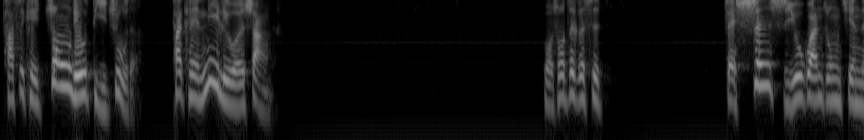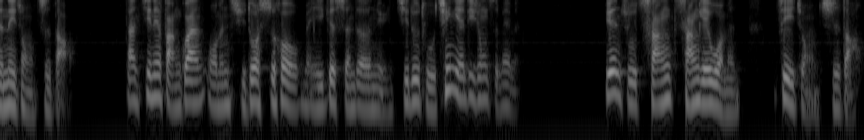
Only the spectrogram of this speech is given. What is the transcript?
他是可以中流砥柱的，他可以逆流而上的。我说这个是在生死攸关中间的那种知道。但今天反观我们许多时候，每一个神的儿女、基督徒、青年弟兄姊妹们，愿主赏赏给我们这种知道。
